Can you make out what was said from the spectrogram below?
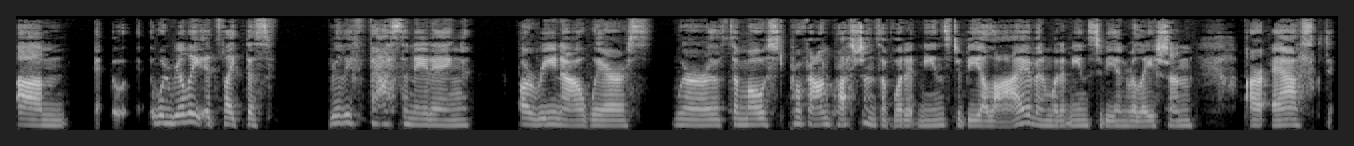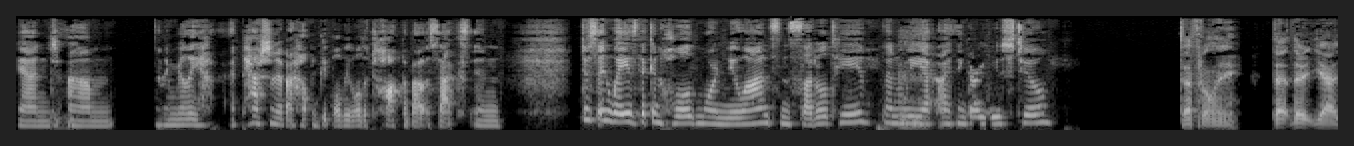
Um, when really it's like this really fascinating arena where where the most profound questions of what it means to be alive and what it means to be in relation are asked. And, mm-hmm. um, and I'm really passionate about helping people be able to talk about sex in just in ways that can hold more nuance and subtlety than mm-hmm. we, I think, are used to. Definitely. That there, yeah,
